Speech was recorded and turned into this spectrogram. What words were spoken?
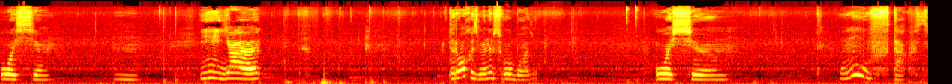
Ось. е. І я трохи змінив свою базу. Ось. е, Ну, так ось.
